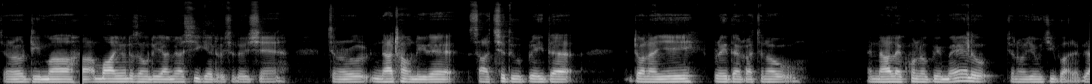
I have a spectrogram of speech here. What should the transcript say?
ကျွန်တော်တို့ဒီမှာအမှားယွင်းတစ်စုံတရာများရှိခဲ့လို့ဆိုလို့ရှရင်ကျွန်တော်တို့နားထောင်နေတဲ့စာချစ်သူပရိသတ်ဒေါ်လာရေးပရိသတ်ကကျွန်တော်တို့နားလည်ခွင့်လုပ်ပေးမယ်လို့ကျွန်တော်ယုံကြည်ပါတယ်ဗျ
